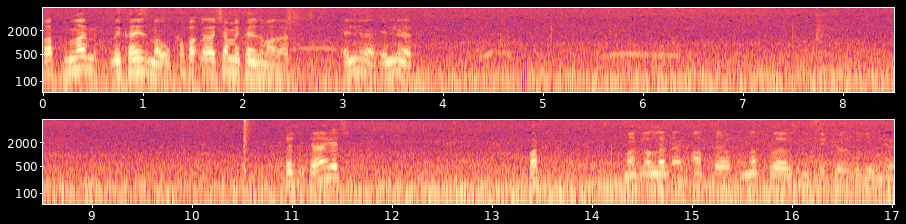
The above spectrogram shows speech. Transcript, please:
Bak bunlar me- mekanizma. O kapakları açan mekanizmalar. Elini ver, elini ver. Geç, kenara geç. Bak, mazgallardan alt taraf nasıl suları çekiyor, bulunuyor.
